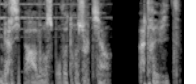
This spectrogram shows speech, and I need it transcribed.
Merci par avance pour votre soutien. À très vite.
